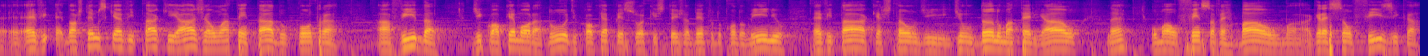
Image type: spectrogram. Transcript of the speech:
É, é, nós temos que evitar que haja um atentado contra a vida de qualquer morador, de qualquer pessoa que esteja dentro do condomínio, evitar a questão de, de um dano material, né? uma ofensa verbal, uma agressão física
